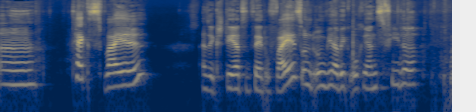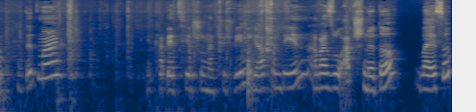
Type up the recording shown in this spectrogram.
äh, Text, weil, also ich stehe ja zurzeit auf weiß und irgendwie habe ich auch ganz viele, das mal, ich habe jetzt hier schon natürlich weniger von denen, aber so Abschnitte, weiße,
